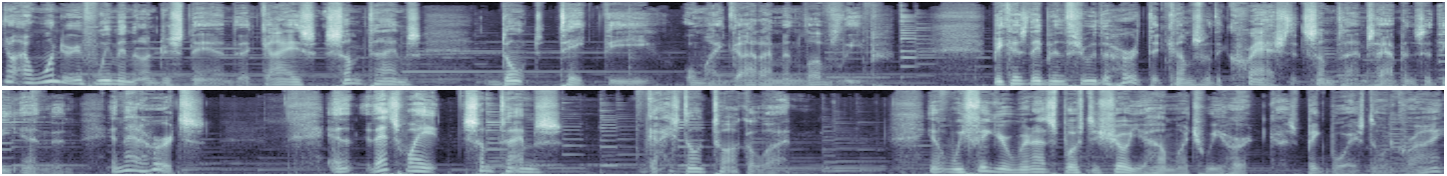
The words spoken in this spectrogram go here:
You know, I wonder if women understand that guys sometimes don't take the, oh my God, I'm in love leap because they've been through the hurt that comes with a crash that sometimes happens at the end. And, and that hurts. And that's why sometimes guys don't talk a lot. You know, we figure we're not supposed to show you how much we hurt because big boys don't cry.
